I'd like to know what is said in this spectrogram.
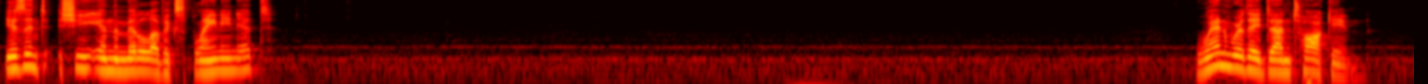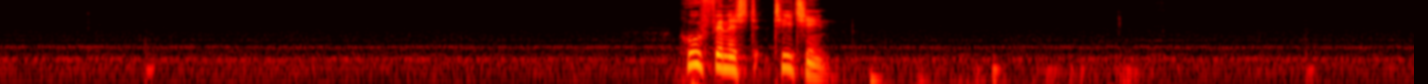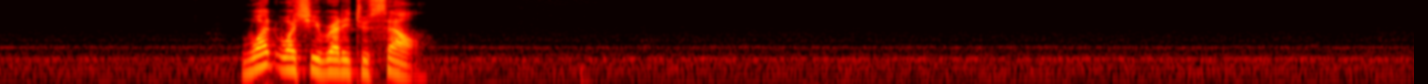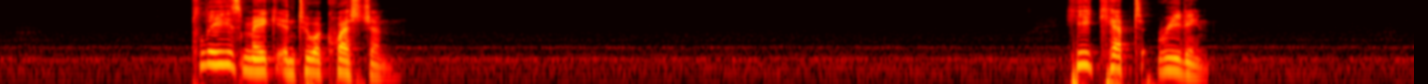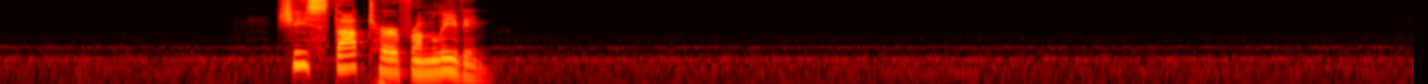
Isn't she in the middle of explaining it? When were they done talking? Who finished teaching? What was she ready to sell? Please make into a question. He kept reading. She stopped her from leaving.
